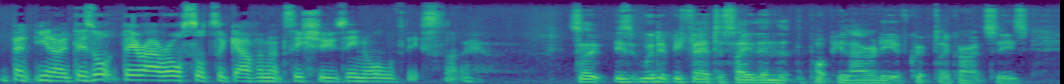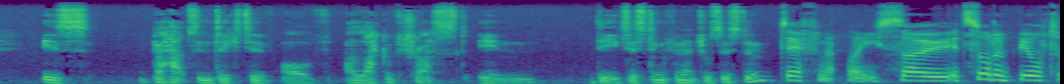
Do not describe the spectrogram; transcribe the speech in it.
But you know, there's all, there are all sorts of governance issues in all of this, though. So, is, would it be fair to say then that the popularity of cryptocurrencies is perhaps indicative of a lack of trust in the existing financial system? Definitely. So it's sort of built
